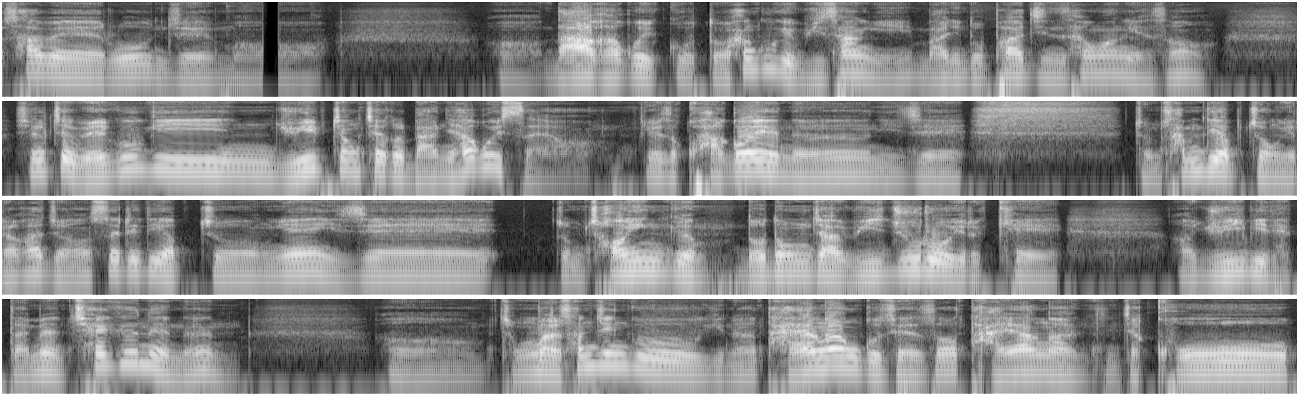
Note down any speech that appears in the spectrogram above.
사회로 이제 뭐 어, 나아가고 있고 또 한국의 위상이 많이 높아진 상황에서 실제 외국인 유입 정책을 많이 하고 있어요. 그래서 과거에는 이제 좀 3D 업종이라고 하죠. 3D 업종에 이제 좀 저임금 노동자 위주로 이렇게 어, 유입이 됐다면 최근에는 어, 정말 선진국이나 다양한 곳에서 다양한 진짜 고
